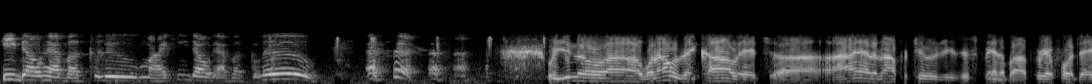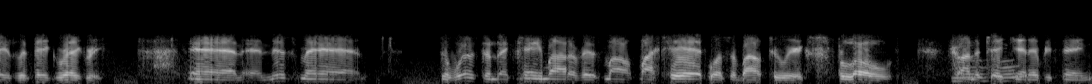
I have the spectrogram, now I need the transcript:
he don't have a clue, Mike. He don't have a clue. Well, you know, uh, when I was in college, uh, I had an opportunity to spend about three or four days with Dick Gregory, and and this man, the wisdom that came out of his mouth, my head was about to explode, trying to take in everything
